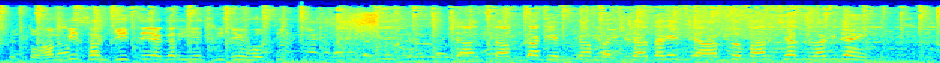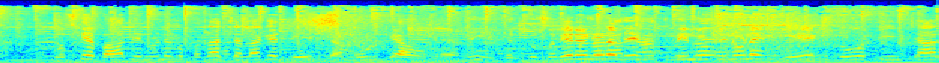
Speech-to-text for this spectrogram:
फिर तो हम भी सब जीते अगर ये चीजें होती तब तक इनका मर्चा था कि चार सौ बार शायद लग जाएंगे उसके बाद इन्होंने को पता चला कि देश का मूड क्या हो गया। नहीं फिर तो फिर इन्होंने। इन्होंने एक दो तीन चार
